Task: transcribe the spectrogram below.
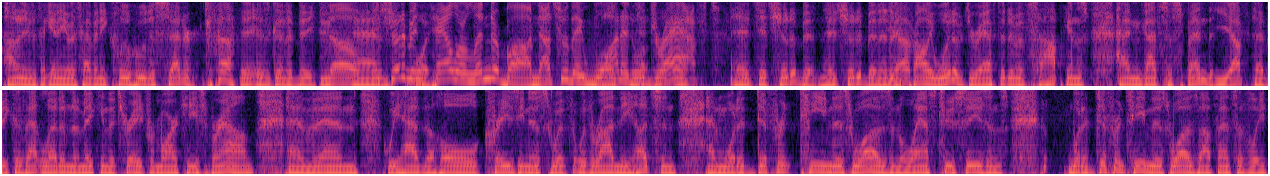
I don't even think any of us have any clue who the center is going to be. No, And, it should have been boy, Taylor Linderbaum. That's who they wanted well, to draft. It, it should have been. It should have been, and Yep. they probably would have drafted him if Hopkins hadn't got suspended. Yep. uh, because that led him to making the trade for Marquise Brown, and then we had the whole craziness with with Rodney Hudson, and what a different team this was in the last two seasons. What a different team this was offensively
